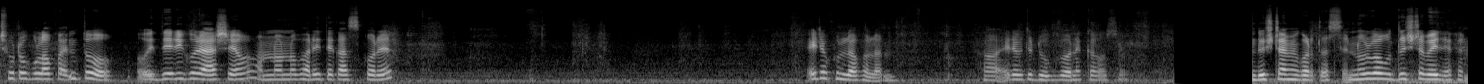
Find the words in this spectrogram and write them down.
ছোটো পোলা পাইন তো। ওই দেরি করে আসে অন্য অন্য বাড়িতে কাজ করে। এটা খুললে ফেলান হ্যাঁ এটা ভিতরে ঢুকবে অনেক কাগজ। দুষ্টামি করতেছে। নূরবাবু দুষ্টামি দেখেন,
